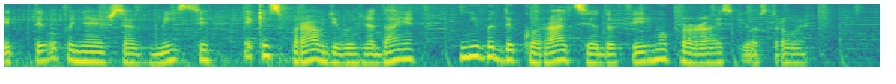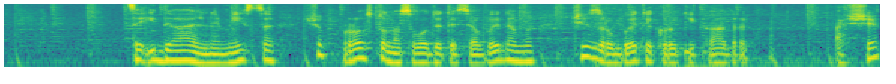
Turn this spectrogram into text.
і ти опиняєшся в місці, яке справді виглядає ніби декорація до фільму про райські острови. Це ідеальне місце, щоб просто насолодитися видами чи зробити круті кадри. А ще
